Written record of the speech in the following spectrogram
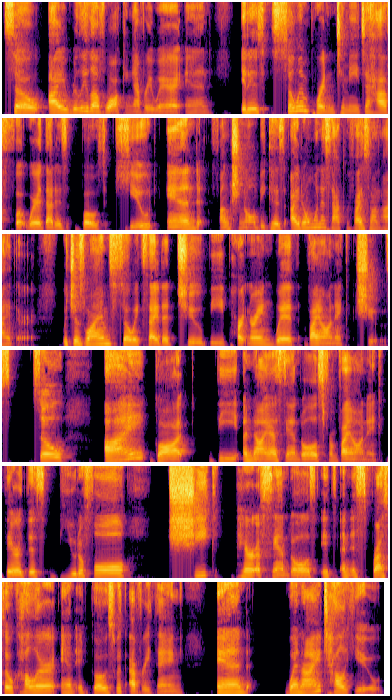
So I really love walking everywhere. And it is so important to me to have footwear that is both cute and functional because I don't want to sacrifice on either, which is why I'm so excited to be partnering with Vionic Shoes. So I got the Anaya sandals from Vionic. They're this beautiful, chic pair of sandals. It's an espresso color and it goes with everything. And when I tell you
